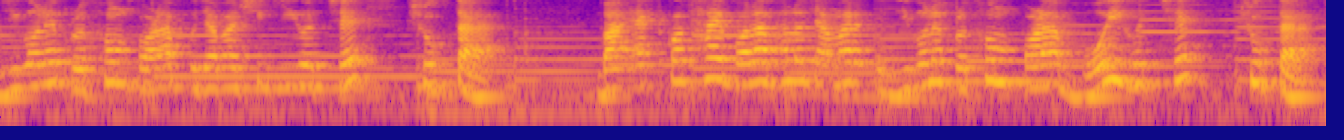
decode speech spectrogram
জীবনে প্রথম পড়া পূজাবার্ষিকী হচ্ছে শুক্তারা। বা এক কথায় বলা ভালো যে আমার জীবনে প্রথম পড়া বই হচ্ছে শুক্তারা।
